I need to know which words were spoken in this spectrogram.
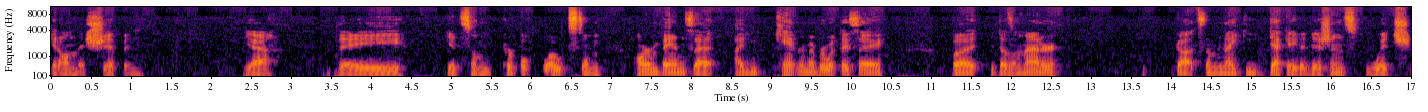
get on this ship and yeah, they get some purple cloaks, some armbands that I can't remember what they say, but it doesn't matter. Got some Nike Decade editions, which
